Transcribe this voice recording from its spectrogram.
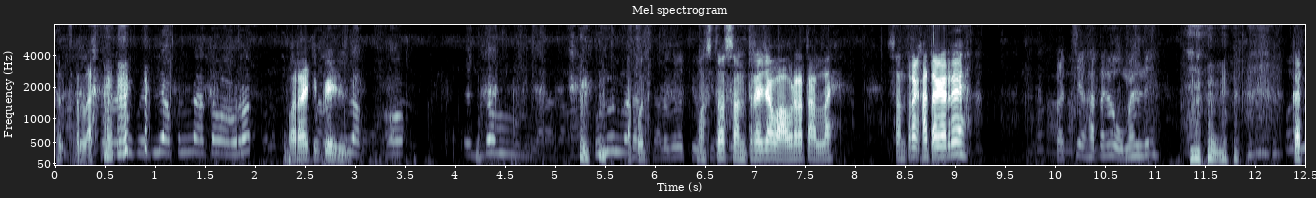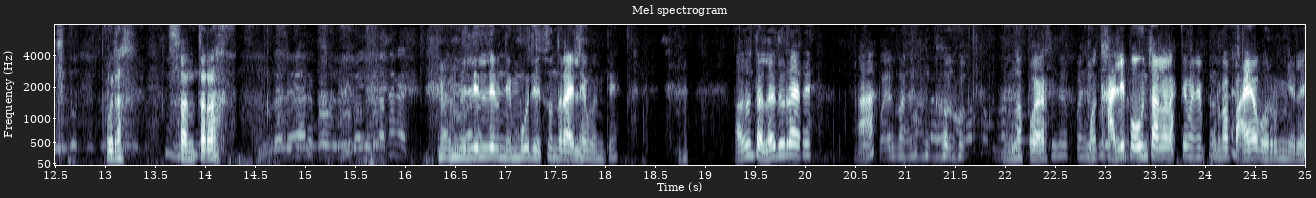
तर चला. पेटली आपण आता वावरात. पराठी पेढी हो, एकदम फुलून आपण मस्त संत्र्याच्या वावरात आलाय. संत्रा खाता का रे? कच्चे खाता का उमेल दे कच पुरा संत्र. मिलिंदले निंबू दिसून राहिले म्हणते. अजून त्याला दूर आहे रे. हा? पूर्ण पर. मग खाली पाहून चालायला लागते म्हणजे पूर्ण पाया भरून गेले.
